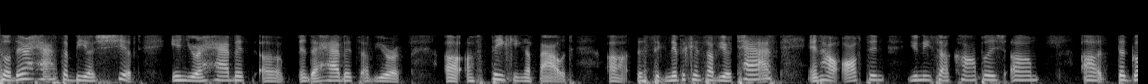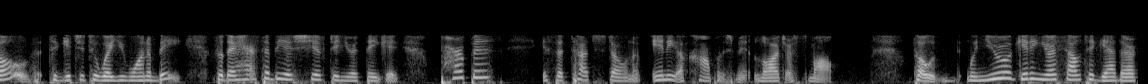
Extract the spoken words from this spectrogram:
So there has to be a shift in your habits, uh, in the habits of your uh, of thinking about uh, the significance of your task and how often you need to accomplish um, uh, the goals to get you to where you want to be. So there has to be a shift in your thinking. Purpose is the touchstone of any accomplishment, large or small. So when you're getting yourself together,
